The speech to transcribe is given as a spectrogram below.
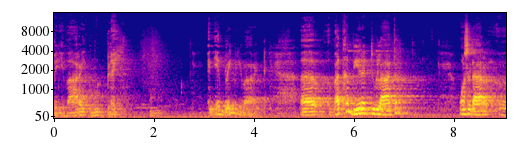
by die waarheid moet bly. En ek bly by die waarheid. Uh wat gebeur het toe later? Ons het daar uh,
